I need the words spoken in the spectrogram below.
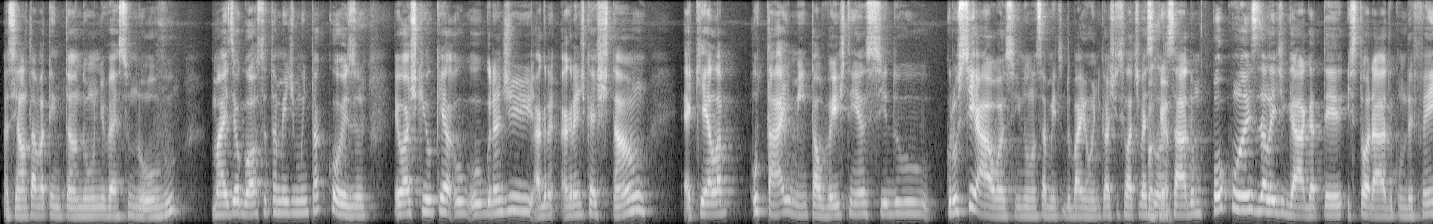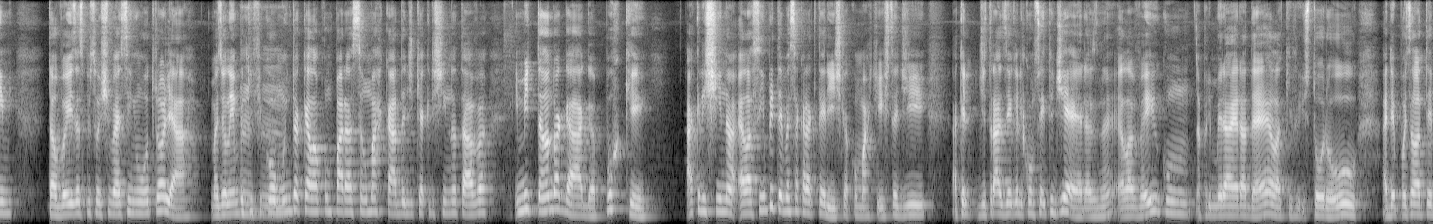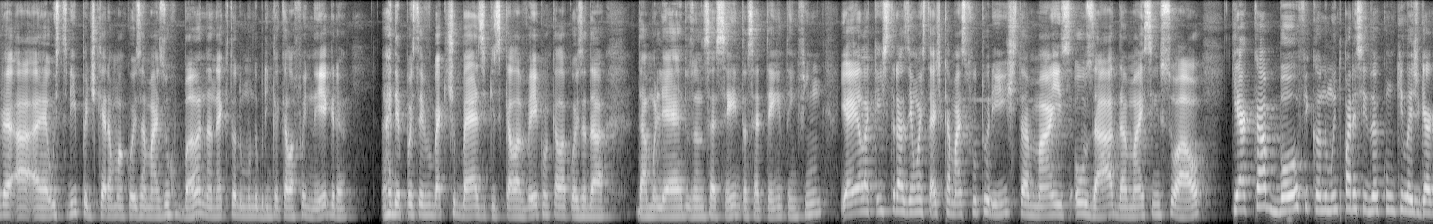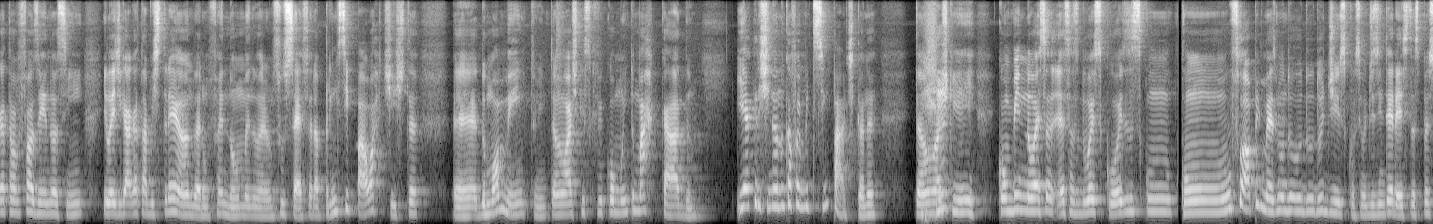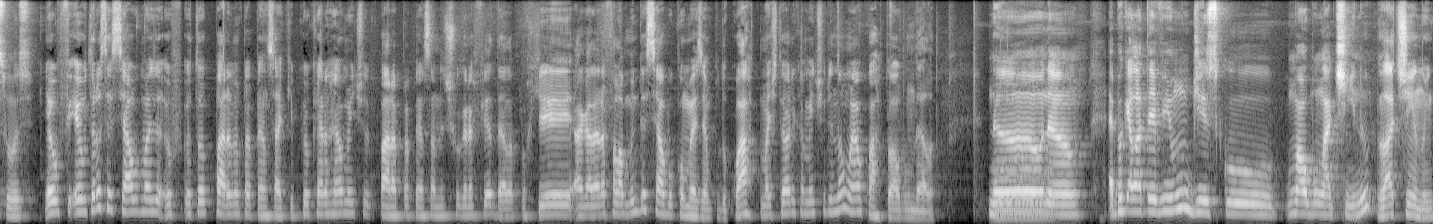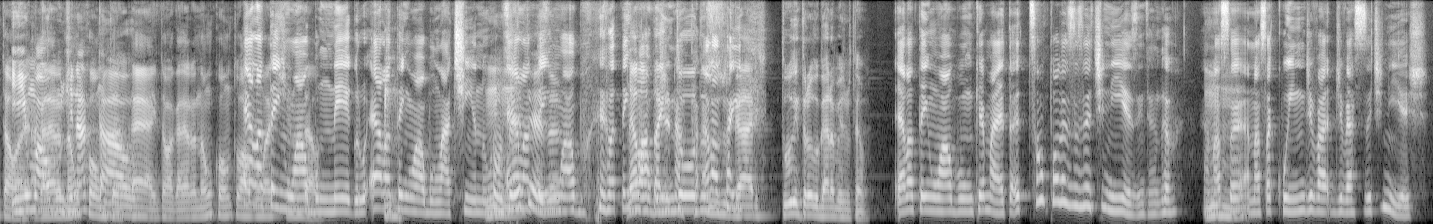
Assim, ela tava tentando um universo novo, mas eu gosto também de muita coisa. Eu acho que o que é- o, o grande a, a grande questão é que ela o timing talvez tenha sido crucial assim no lançamento do Bionic. Eu acho que se ela tivesse lançado um pouco antes da Lady Gaga ter estourado com The Fame, talvez as pessoas tivessem um outro olhar. Mas eu lembro que ficou muito aquela comparação marcada de que a Cristina estava imitando a Gaga. Por quê? A Cristina, ela sempre teve essa característica como artista de, aquele, de trazer aquele conceito de eras, né? Ela veio com a primeira era dela, que estourou. Aí depois ela teve a- a- o Stripped, que era uma coisa mais urbana, né? Que todo mundo brinca que ela foi negra. Aí depois teve o Back to Basics, que ela veio com aquela coisa da, da mulher dos anos 60, 70, enfim. E aí ela quis trazer uma estética mais futurista, mais ousada, mais sensual, que acabou ficando muito parecida com o que Lady Gaga estava fazendo, assim. E Lady Gaga estava estreando, era um fenômeno, era um sucesso, era a principal artista é, do momento. Então eu acho que isso ficou muito marcado. E a Cristina nunca foi muito simpática, né? Então, acho que combinou essa- essas duas coisas com, com o flop mesmo do, do, do disco, assim, o desinteresse das pessoas. Eu, eu trouxe esse álbum, mas eu, eu tô parando pra pensar aqui, porque eu quero realmente parar pra pensar na discografia dela. Porque a galera fala muito desse álbum como exemplo do quarto, mas teoricamente ele não é o quarto álbum dela. Não, não. É porque ela teve um disco, um álbum latino. Latino, então. E a- um a galera álbum de não conta. Natal. É, então a galera não conta o álbum Ela tem latino um álbum dela. negro, ela tem um álbum latino, Com ela tem certeza. um álbum. Ela tem um Ela álbum tá de em Natal, todos ela os tá em- lugares. Tudo entrou no lugar ao mesmo tempo. ela tem um álbum que mais? São todas as etnias, entendeu? A, nossa, a nossa queen de diversas etnias.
